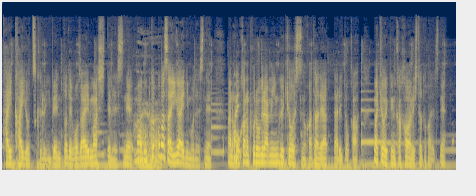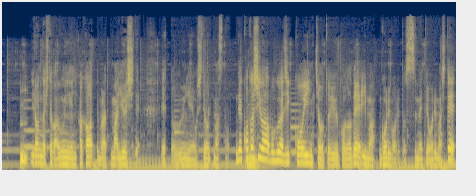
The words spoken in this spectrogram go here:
大会を作るイベントでございましてですね、まあ、はいはい。僕とコバさん以外にもですね、あの、はい。他のプログラミング教室の方であったりとか、まあ、教育に関わる人とかですね、うんいろんな人が運営に関わってもらって、まあ、有志で、えっと、運営をしておりますと。で、今年は僕が実行委員長ということで、今、ゴリゴリと進めておりまして、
